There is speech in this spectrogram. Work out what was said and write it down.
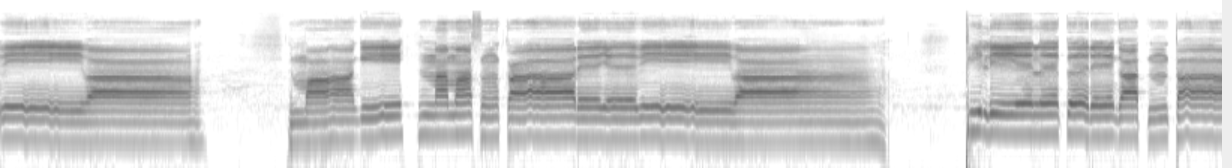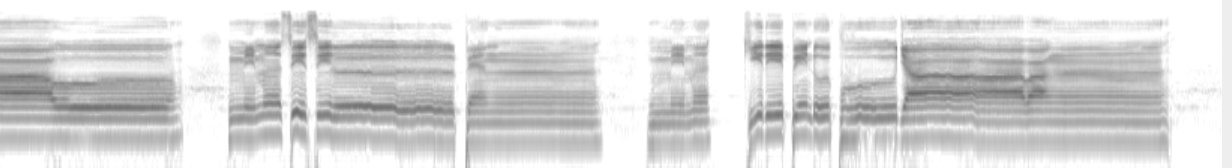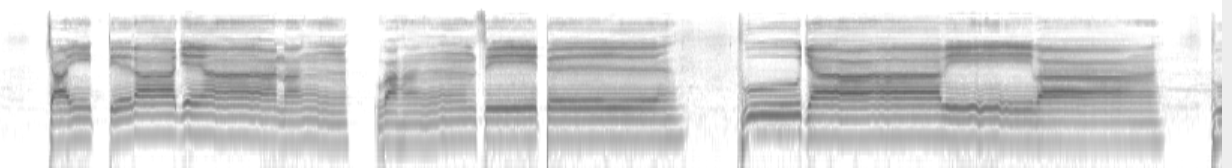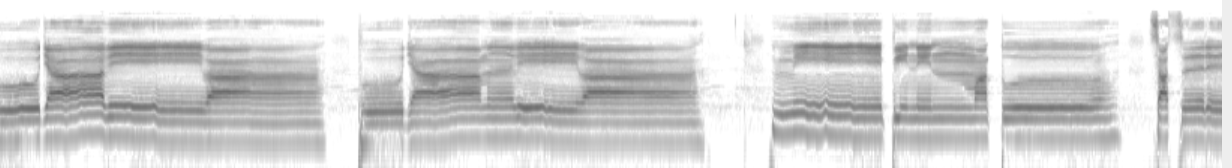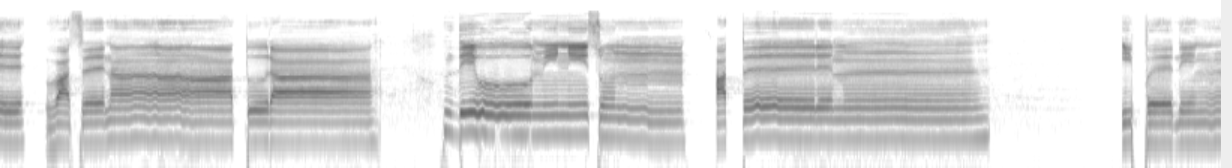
වේවා. මාගේ නමස්කාරය වේවා පිළියෙල කරගත්තාවෝ මෙම සිසිල් පැන් මෙම කිරිපිඩු පූජාවන් චෛත්‍ය රාජයානං වහන්සේට පූජා වේවා පූජා වේවා පූජාම වේවා මේ පිනෙන් මතු සසර වසනාතුරා දෙව් මිනිසුන් අතරම ඉපදෙන්නට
